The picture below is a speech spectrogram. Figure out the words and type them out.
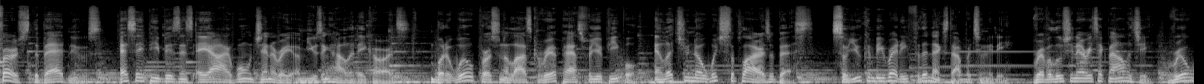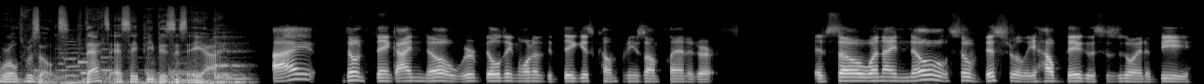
First, the bad news SAP Business AI won't generate amusing holiday cards, but it will personalize career paths for your people and let you know which suppliers are best so you can be ready for the next opportunity. Revolutionary technology, real world results. That's SAP Business AI. I don't think I know we're building one of the biggest companies on planet Earth. And so when I know so viscerally how big this is going to be,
